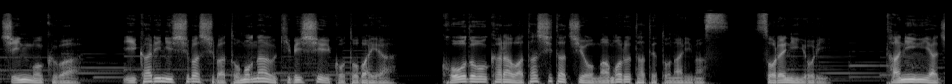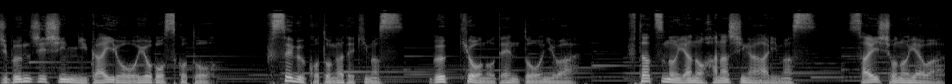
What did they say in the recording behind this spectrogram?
沈黙は怒りにしばしば伴う厳しい言葉や行動から私たちを守る盾となります。それにより他人や自分自身に害を及ぼすことを防ぐことができます。仏教の伝統には2つの矢の話があります。最初の矢は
